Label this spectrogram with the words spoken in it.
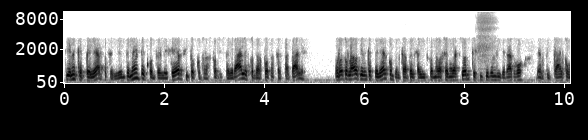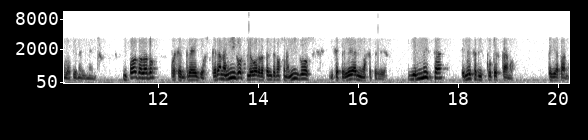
tienen que pelear, pues evidentemente, contra el ejército, contra las fuerzas federales, contra las fuerzas estatales. Por otro lado, tienen que pelear contra el cártel Jalisco Nueva Generación, que sí tiene un liderazgo vertical como lo tiene Mencho. Y por otro lado, pues entre ellos, que eran amigos, luego de repente no son amigos, y se pelean y no se pelean. Y en esa, en esa disputa estamos, Pan.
